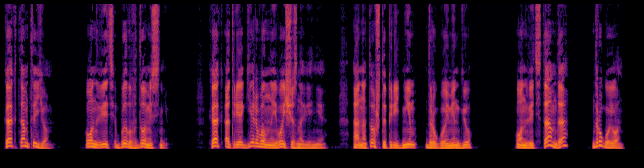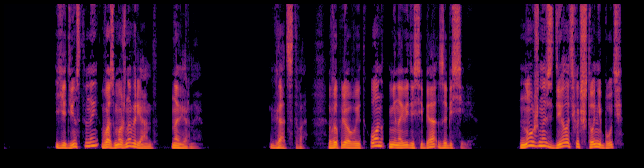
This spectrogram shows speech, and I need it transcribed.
как там Тэйон? Он ведь был в доме с ним. Как отреагировал на его исчезновение? а на то, что перед ним другой Мингю. Он ведь там, да? Другой он. Единственный возможный вариант, наверное. Гадство. Выплевывает он, ненавидя себя за бессилие. Нужно сделать хоть что-нибудь,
